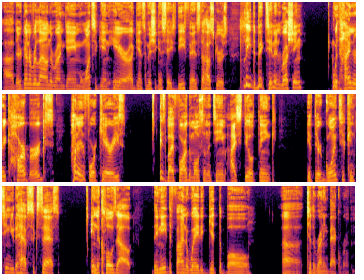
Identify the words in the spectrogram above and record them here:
Uh, they're going to rely on the run game once again here against Michigan State's defense. The Huskers lead the Big Ten in rushing with Heinrich Haarberg's 104 carries is by far the most on the team. I still think if they're going to continue to have success in the closeout, they need to find a way to get the ball uh, to the running back room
